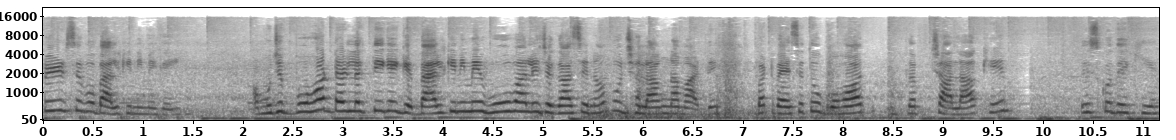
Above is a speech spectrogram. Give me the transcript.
फिर से वो बालकनी में गई। और मुझे बहुत डर लगती है कि बालकनी में वो वाले जगह से ना वो छलांग ना मार दे। बट वैसे तो बहुत मतलब चालाक है। इसको देखिए।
